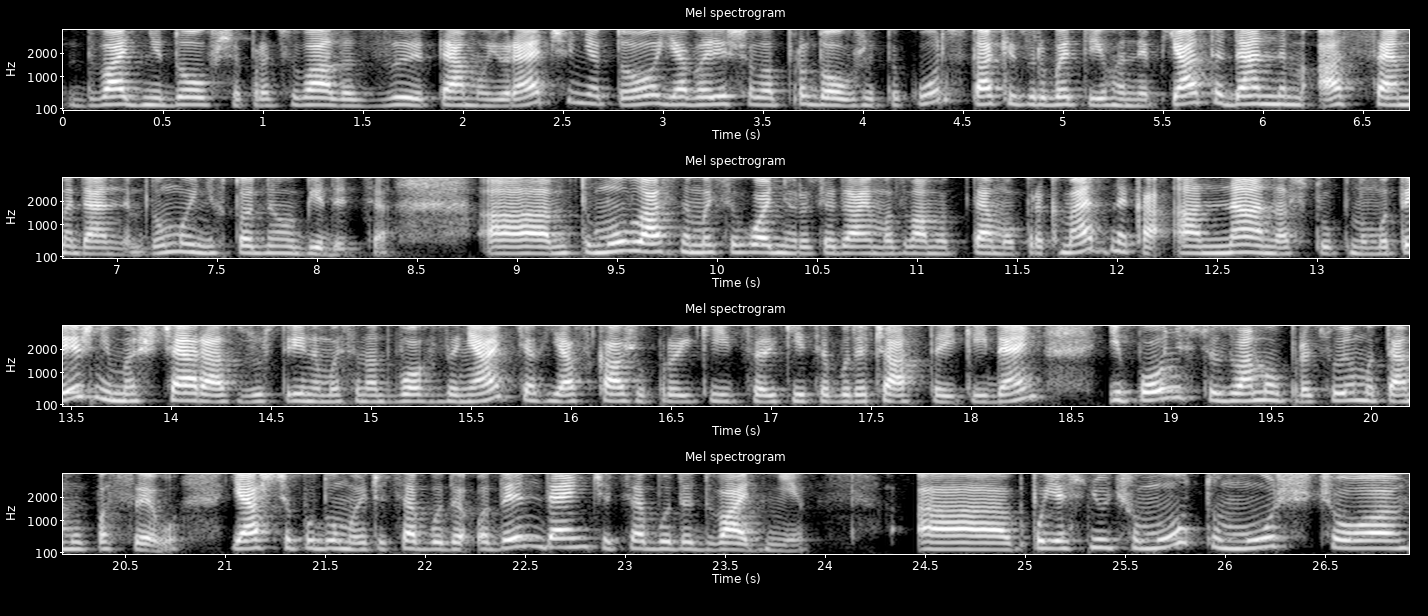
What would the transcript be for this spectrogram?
два дні довше працювали з темою речення, то я вирішила продовжити курс, так і зробити його не п'ятиденним, а семиденним. Думаю, ніхто не обідеться. А, Тому, власне, ми сьогодні розглядаємо з вами тему прикметника. А на наступному тижні ми ще раз зустрінемося на двох заняттях. Я скажу про який це який це буде час та який день, і повністю з вами опрацюємо тему пасиву. Я ще подумаю, чи це буде один день, чи це буде два дні. А, Поясню чому, тому що.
